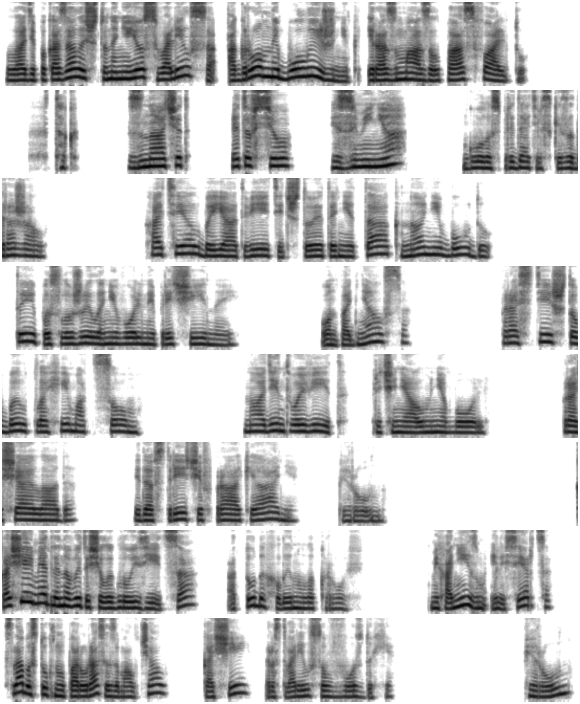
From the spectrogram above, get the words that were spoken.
Ладе показалось, что на нее свалился огромный булыжник и размазал по асфальту. «Так, значит, это все из-за меня?» Голос предательски задрожал. Хотел бы я ответить, что это не так, но не буду. Ты послужила невольной причиной, он поднялся. «Прости, что был плохим отцом. Но один твой вид причинял мне боль. Прощай, Лада, и до встречи в праокеане, Перун. Кощей медленно вытащил иглу из яйца, оттуда хлынула кровь. Механизм или сердце слабо стукнул пару раз и замолчал. Кощей растворился в воздухе. Перун?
